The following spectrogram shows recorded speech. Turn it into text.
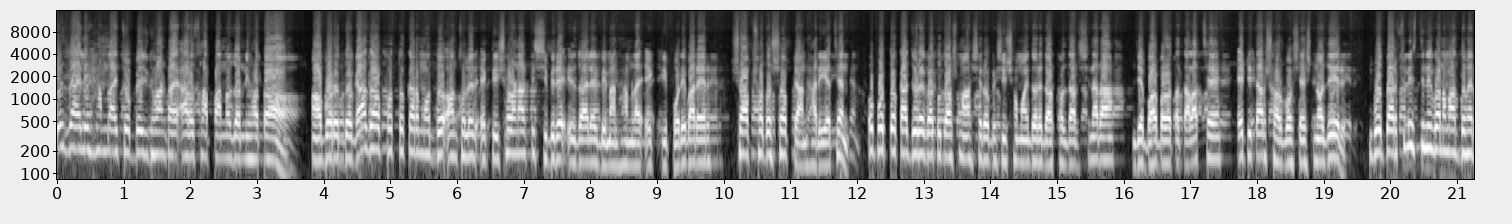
ইসরায়েলি হামলায় চব্বিশ ঘন্টায় আরও ছাপ্পান্ন জন নিহত। অবরুদ্ধ গাজা উপত্যকার মধ্য অঞ্চলের একটি শরণার্থী শিবিরে ইসরায়েলের বিমান হামলায় একটি পরিবারের সব সদস্য প্রাণ হারিয়েছেন। উপত্যকা জুড়ে গত দশ মাসেরও বেশি সময় ধরে দখলদার সেনারা যে বর্বরতা চালাচ্ছে এটি তার সর্বশেষ নজির। বুধবার ফিলিস্তিনি গণমাধ্যমের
